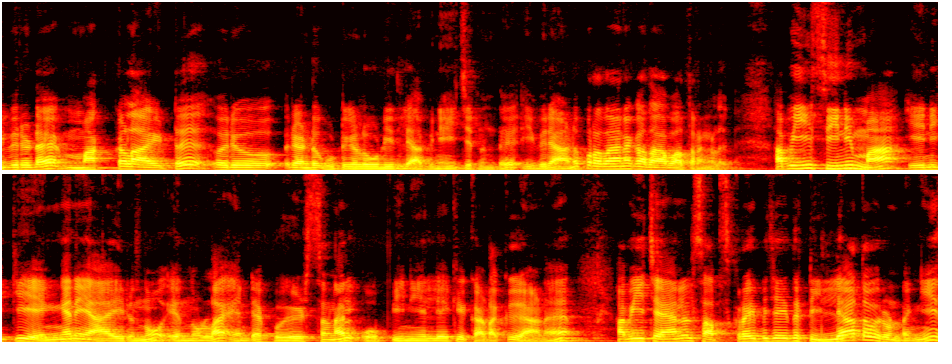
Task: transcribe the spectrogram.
ഇവരുടെ മക്കളായിട്ട് ഒരു രണ്ട് കുട്ടികൾ കൂടി ഇതിൽ അഭിനയിച്ചിട്ടുണ്ട്. ഇവരാണ് പ്രധാന കഥാപാത്രങ്ങൾ അപ്പോൾ ഈ സിനിമ എനിക്ക് എങ്ങനെയായിരുന്നു എന്നുള്ള എന്റെ പേഴ്സണൽ ഒപ്പീനിയനിലേക്ക് കടക്കുകയാണ്. അപ്പോൾ ഈ ചാനൽ സബ്സ്ക്രൈബ് ചെയ്തിട്ടില്ലാത്തവരുണ്ടെങ്കിൽ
